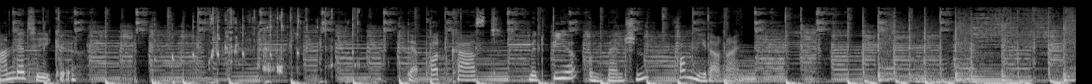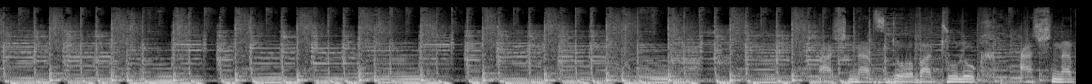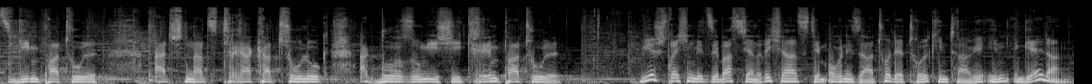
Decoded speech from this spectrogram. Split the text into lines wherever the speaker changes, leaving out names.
An der Theke. Der Podcast mit Bier und Menschen vom Niederrhein.
Aschnaz Durbatuluk, Aschnaz Gimpatul, Aschnaz Trakatuluk, Akbursumishi Krimpatul. Wir sprechen mit Sebastian Richards, dem Organisator der Tolkien-Tage in Geldern.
